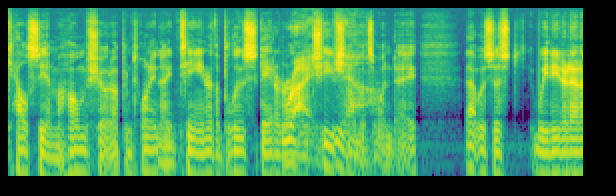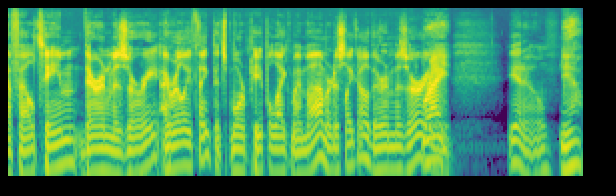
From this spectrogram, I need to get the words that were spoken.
Kelce and Mahomes showed up in 2019, or the Blues skated around Right, the Chiefs yeah. helmets one day. That was just we need an NFL team. They're in Missouri. I really think that's more people like my mom are just like, oh, they're in Missouri, Right. You know, Yeah.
